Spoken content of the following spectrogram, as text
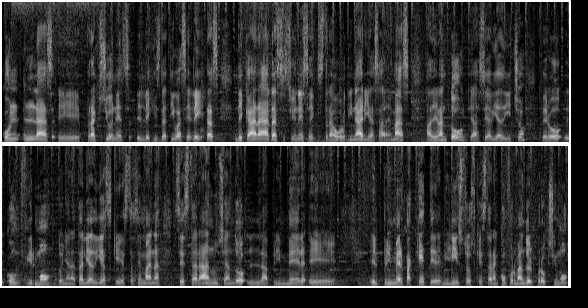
con las eh, fracciones legislativas electas de cara a las sesiones extraordinarias. Además, adelantó, ya se había dicho, pero eh, confirmó doña Natalia Díaz que esta semana se estará anunciando la primer, eh, el primer paquete de ministros que estarán conformando el próximo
